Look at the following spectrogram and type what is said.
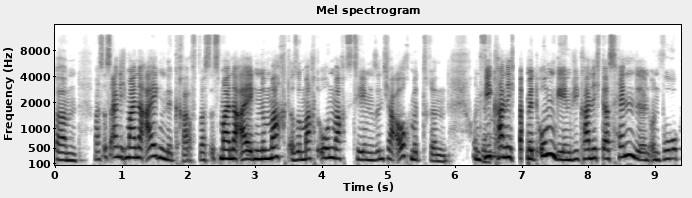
ähm, was ist eigentlich meine eigene Kraft? Was ist meine eigene Macht? Also Macht-Ohnmachtsthemen sind ja auch mit drin. Und genau. wie kann ich damit umgehen? Wie kann ich das handeln? Und wo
